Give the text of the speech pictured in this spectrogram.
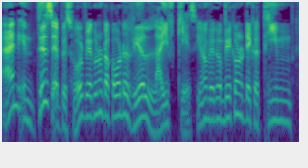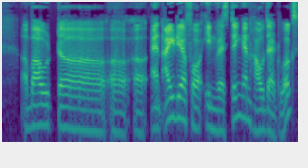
And in this episode, we're going to talk about a real life case. You know, we're going, we're going to take a theme about uh, uh, uh, an idea for investing and how that works.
